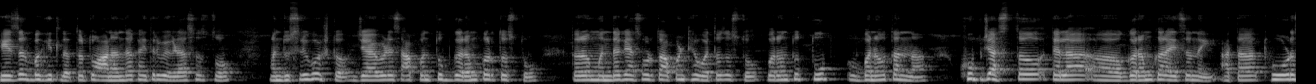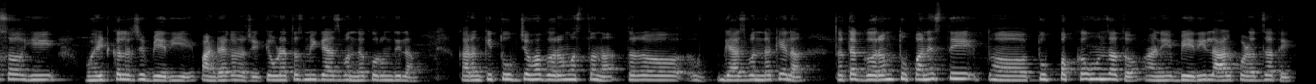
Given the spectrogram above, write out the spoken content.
हे जर बघितलं तर तो आनंद काहीतरी वेगळाच असतो. आणि दुसरी गोष्ट ज्यावेळेस आपण तूप गरम करत असतो तर मंद गॅसवर तो आपण ठेवतच असतो. परंतु तूप बनवताना खूप जास्त त्याला गरम करायचं नाही. आता थोडंसं ही व्हाईट कलरची बेरी आहे पांढऱ्या कलरची तेवढ्यातच मी गॅस बंद करून दिला. कारण की तूप जेव्हा गरम असतं ना तर गॅस बंद केला तर त्या गरम तुपानेच ते तूप पक्क होऊन जातं आणि बेरी लाल पडत जाते.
